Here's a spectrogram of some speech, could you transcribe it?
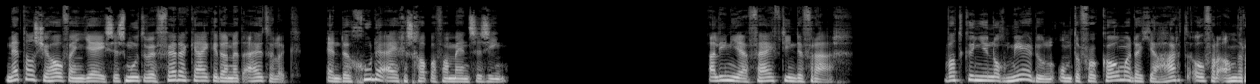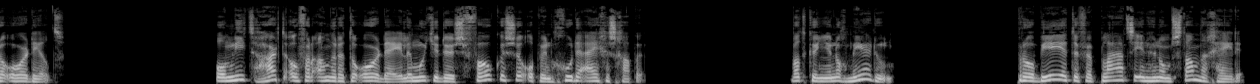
Net als Jehovah en Jezus moeten we verder kijken dan het uiterlijk en de goede eigenschappen van mensen zien. Alinea 15e vraag. Wat kun je nog meer doen om te voorkomen dat je hard over anderen oordeelt? Om niet hard over anderen te oordelen, moet je dus focussen op hun goede eigenschappen. Wat kun je nog meer doen? Probeer je te verplaatsen in hun omstandigheden.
